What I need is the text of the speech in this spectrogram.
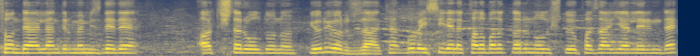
son değerlendirmemizde de artışlar olduğunu görüyoruz zaten. Bu vesileyle kalabalıkların oluştuğu pazar yerlerinde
